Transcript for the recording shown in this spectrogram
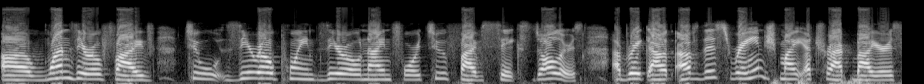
uh, 105 to 0.094256 dollars. A breakout of this range might attract buyers,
